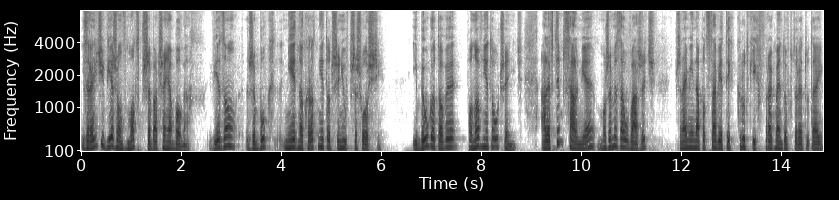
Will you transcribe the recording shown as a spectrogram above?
Izraelici wierzą w moc przebaczenia Boga. Wiedzą, że Bóg niejednokrotnie to czynił w przeszłości i był gotowy ponownie to uczynić. Ale w tym psalmie możemy zauważyć, przynajmniej na podstawie tych krótkich fragmentów, które tutaj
